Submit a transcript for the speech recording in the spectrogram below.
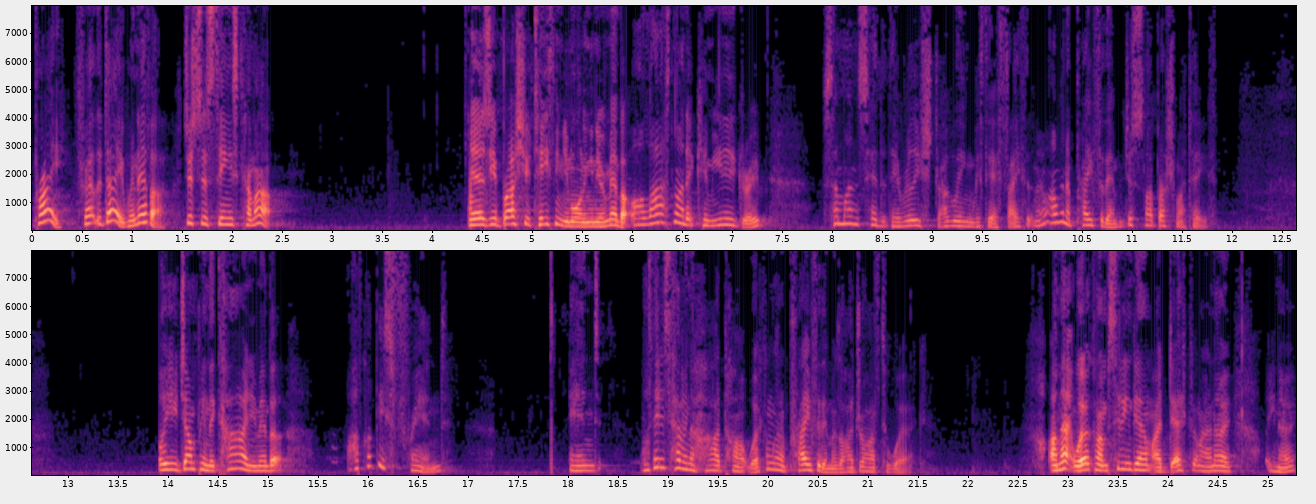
pray throughout the day, whenever, just as things come up. And as you brush your teeth in your morning and you remember, oh, last night at community group, someone said that they're really struggling with their faith. I'm going to pray for them just as I brush my teeth. Or you jump in the car and you remember, I've got this friend, and well, they're just having a hard time at work. I'm going to pray for them as I drive to work. I'm at work I'm sitting down at my desk and I know, you know,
